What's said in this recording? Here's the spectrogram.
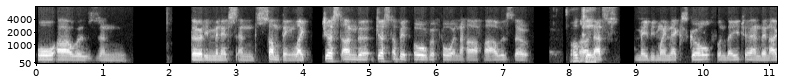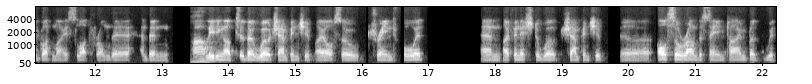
four hours and 30 minutes and something like just under just a bit over four and a half hours. So uh, that's maybe my next goal for later. And then i got my slot from there. And then Wow. leading up to the world championship i also trained for it. And i finished the world championship uh, also around the same time but with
